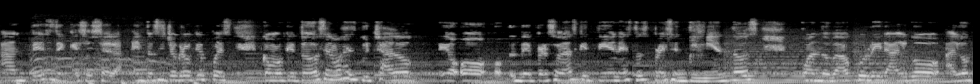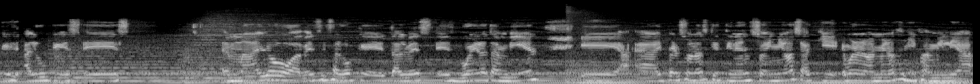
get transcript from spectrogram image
antes de que suceda. Entonces yo creo que pues como que todos hemos escuchado eh, o, de personas que tienen estos presentimientos cuando va a ocurrir algo, algo que, algo que es malo o a veces algo que tal vez es bueno también. Eh, hay personas que tienen sueños aquí, bueno, al menos en mi familia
